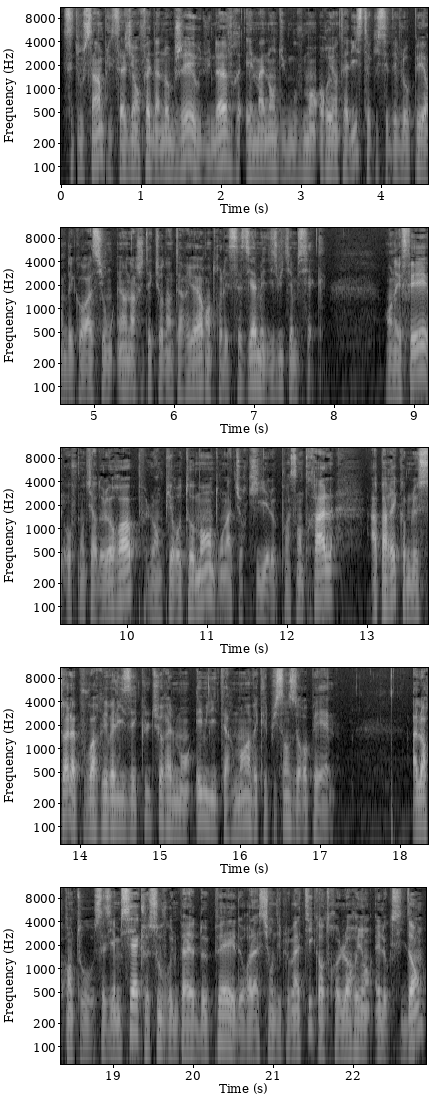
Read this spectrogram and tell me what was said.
C'est tout simple, il s'agit en fait d'un objet ou d'une œuvre émanant du mouvement orientaliste qui s'est développé en décoration et en architecture d'intérieur entre les XVIe et XVIIIe siècles. En effet, aux frontières de l'Europe, l'Empire ottoman, dont la Turquie est le point central, apparaît comme le seul à pouvoir rivaliser culturellement et militairement avec les puissances européennes. Alors quant au XVIe siècle s'ouvre une période de paix et de relations diplomatiques entre l'Orient et l'Occident,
